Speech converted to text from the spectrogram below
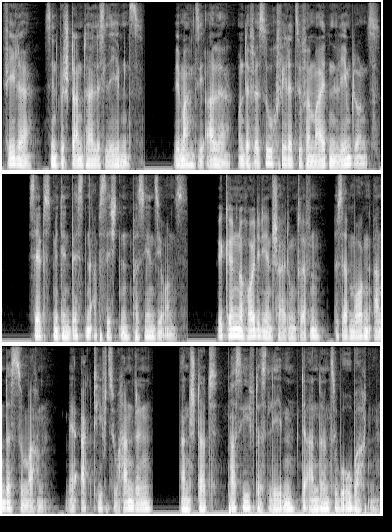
Fehler sind Bestandteil des Lebens. Wir machen sie alle und der Versuch, Fehler zu vermeiden, lähmt uns. Selbst mit den besten Absichten passieren sie uns. Wir können noch heute die Entscheidung treffen, es ab morgen anders zu machen, mehr aktiv zu handeln, anstatt passiv das Leben der anderen zu beobachten.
